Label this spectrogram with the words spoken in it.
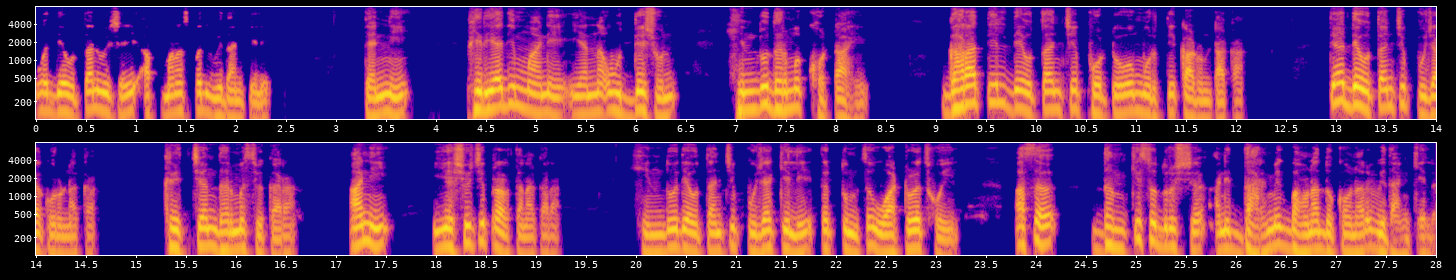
व देवतांविषयी अपमानास्पद विधान केले. त्यांनी फिर्यादी माने यांना उद्देशून हिंदू धर्म खोटा आहे. घरातील देवतांचे फोटो व मूर्ती काढून टाका. त्या देवतांची पूजा करू नका. ख्रिश्चन धर्म स्वीकारा आणि येशूची प्रार्थना करा. हिंदू देवतांची पूजा केली तर तुमचं वाटोळच होईल. असं धमकी सदृश्य आणि धार्मिक भावना दुखवणारं विधान केलं.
